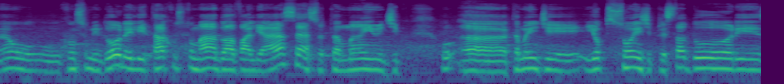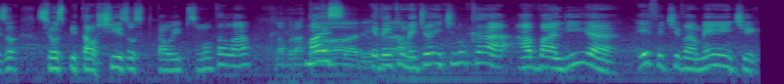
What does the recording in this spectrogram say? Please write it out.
o consumidor ele está acostumado a avaliar acesso, tamanho de uh, tamanho de e opções de prestadores, se o hospital X, o hospital Y está lá, mas né? eventualmente né? a gente nunca avalia efetivamente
